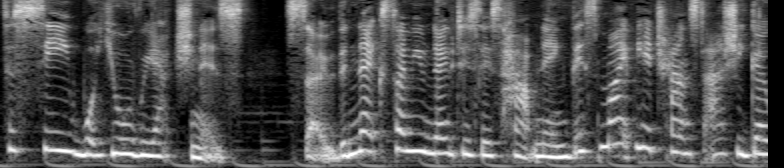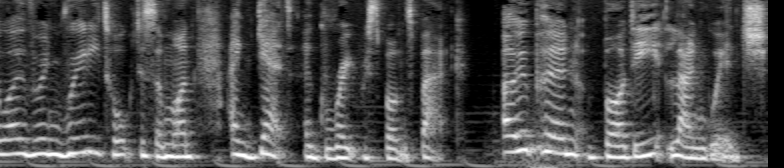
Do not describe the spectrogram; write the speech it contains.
to see what your reaction is. So, the next time you notice this happening, this might be a chance to actually go over and really talk to someone and get a great response back. Open body language.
